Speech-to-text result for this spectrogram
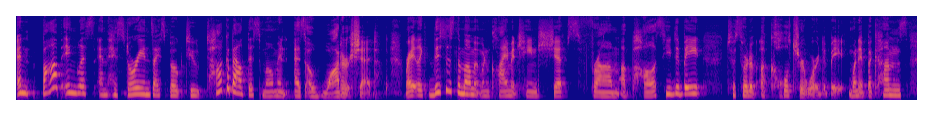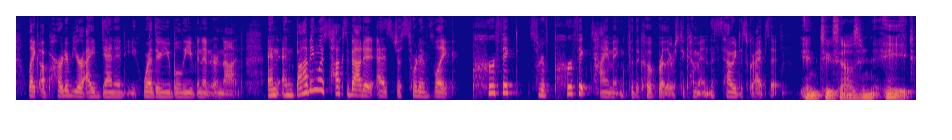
and Bob Inglis and the historians I spoke to talk about this moment as a watershed, right? Like, this is the moment when climate change shifts from a policy debate to sort of a culture war debate, when it becomes like a part of your identity, whether you believe in it or not. And, and Bob Inglis talks about it as just sort of like perfect, sort of perfect timing for the Koch brothers to come in. This is how he describes it. In 2008,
